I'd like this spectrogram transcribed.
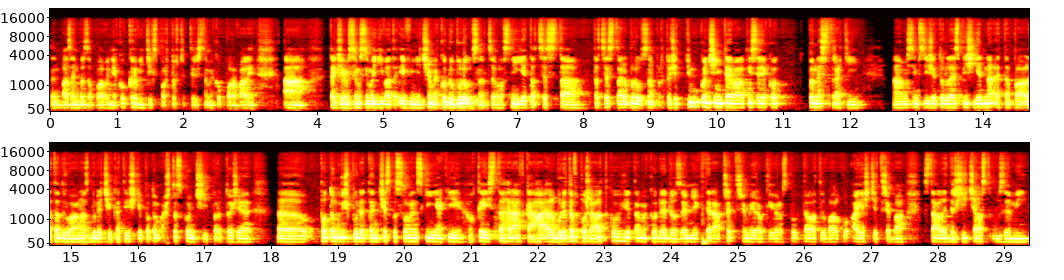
ten bazén byl zaplavený jako krví těch sportovců, kteří se tam jako porvali. A takže my se musíme dívat i v něčem jako do budoucna, co vlastně je ta cesta, ta cesta do budoucna, protože tím ukončení té války se jako to nestratí. A myslím si, že tohle je spíš jedna etapa, ale ta druhá nás bude čekat ještě potom, až to skončí, protože uh, potom, když bude ten československý nějaký hokejista hrát KHL, bude to v pořádku, že tam jako jde do země, která před třemi roky rozpoutala tu válku a ještě třeba stále drží část území.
